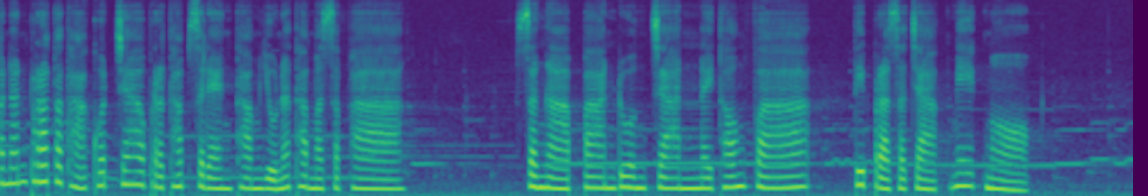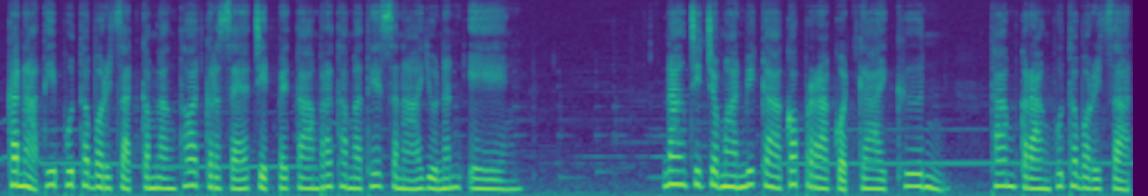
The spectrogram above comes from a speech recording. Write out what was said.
ันนั้นพระตถาคตเจ้าประทับแสดงธรรมอยู่ณธรรมสภา สง่าปานดวงจันทร์ในท้องฟ้า ที่ปราศจากเมฆหมอก ขณะที่พุทธบริษัทกำลังทอดกระแสจิตไปตามพระธรรมเทศนาอยู่นั่นเอง นางจิตจมานวิกาก็ปรากฏกายขึ้น ท่ามกลางพุทธบริษัท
